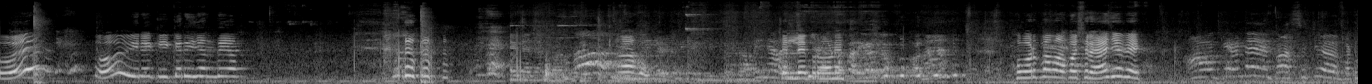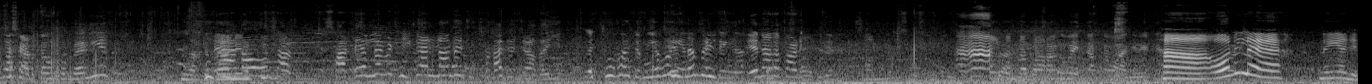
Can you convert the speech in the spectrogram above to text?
ਓਏ, ਓ ਵੀਰੇ, ਕੀ ਕਰੀ ਜਾਂਦੇ ਆ? ਆਹੋ। ਚੱਲੇ ਪਰੌਣੇ। ਹੋਰ ਭਾਵੇਂ ਕੁਛ ਰਹਿ ਜਾਵੇ? ਆ ਕਹਿੰਦੇ ਬੱਸ 'ਚ ਬਟੂਆ ਛੱਡਤਾ ਉੱਪਰ ਬਹਿ ਗਈ ਲੱਗਦਾ ਨਹੀਂ ਸਾਡੇ ਵੱਲੇ ਵੀ ਠੀਕ ਹੈ ਇਹਨਾਂ ਦੇ ਥੋੜਾ ਜਿਹਾ ਜ਼ਿਆਦਾ ਹੀ ਹੈ। ਇੱਥੋਂ ਹਟਮੀਆਂ ਹੋਣੀਆਂ ਨਾ ਬਿਲਡਿੰਗਾਂ। ਇਹਨਾਂ ਦਾ ਪਾਣੀ ਬੰਦਾ 12 ਕੁ ਵਜੇ ਤੱਕ ਆ ਜਾਵੇ ਹਾਂ ਉਹ ਨਹੀਂ ਲੈ ਨਹੀਂ ਅਜੇ।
